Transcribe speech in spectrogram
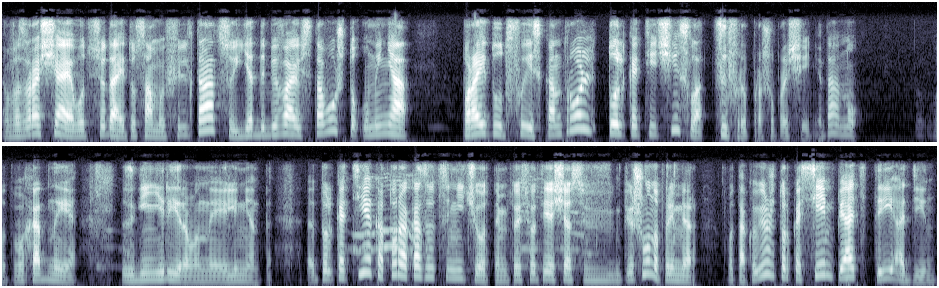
возвращая вот сюда эту самую фильтрацию, я добиваюсь того, что у меня пройдут face контроль только те числа, цифры, прошу прощения, да, ну, вот выходные сгенерированные элементы, э, только те, которые оказываются нечетными. То есть вот я сейчас пишу, например, вот так, увижу только 7, 5, 3, 1.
